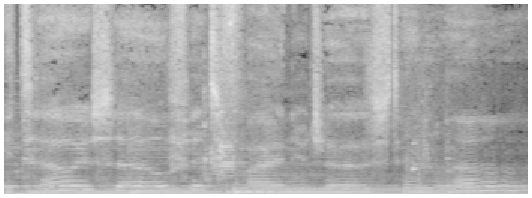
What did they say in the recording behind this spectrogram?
You tell yourself it's fine, you're just in love.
